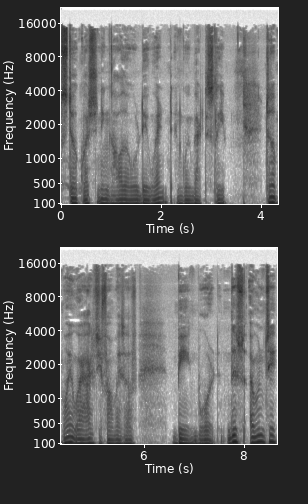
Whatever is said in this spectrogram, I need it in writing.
still questioning how the whole day went and going back to sleep to the point where I actually found myself being bored. This I wouldn't say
